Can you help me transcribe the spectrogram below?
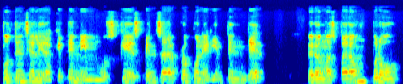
potencialidad que tenemos, que es pensar, proponer y entender, pero más para un pro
